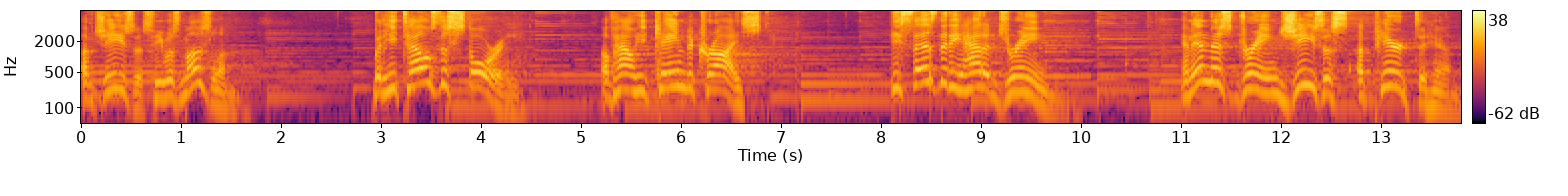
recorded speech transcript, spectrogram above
of Jesus. He was Muslim. But he tells the story of how he came to Christ. He says that he had a dream. And in this dream, Jesus appeared to him.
